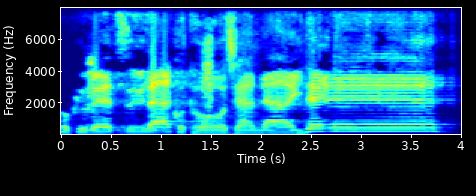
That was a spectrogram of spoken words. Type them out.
特別なことじゃないね。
